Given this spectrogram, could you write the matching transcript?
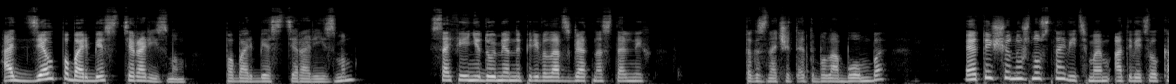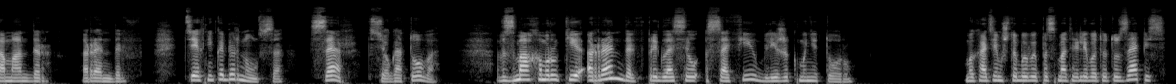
Отдел по борьбе с терроризмом. По борьбе с терроризмом? София недоуменно перевела взгляд на остальных. Так значит, это была бомба? Это еще нужно установить, мэм, ответил командир Рэндольф. Техник обернулся. Сэр, все готово. Взмахом руки Рэндольф пригласил Софию ближе к монитору. Мы хотим, чтобы вы посмотрели вот эту запись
